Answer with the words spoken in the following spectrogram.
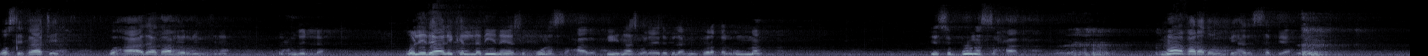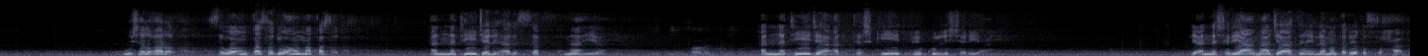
وصفاته وهذا ظاهر الامتناع الحمد لله. ولذلك الذين يسبون الصحابة فيه ناس والعياذ بالله من فرق الأمة يسبون الصحابة ما غرضهم بهذا السب يا أخوان؟ وش الغرض؟ سواء قصدوا أو ما قصدوا. النتيجة لهذا السب ما هي؟ النتيجة التشكيك في كل الشريعة. لأن الشريعة ما جاءتنا إلا من طريق الصحابة.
